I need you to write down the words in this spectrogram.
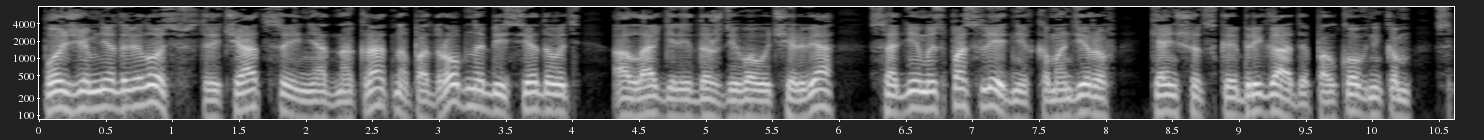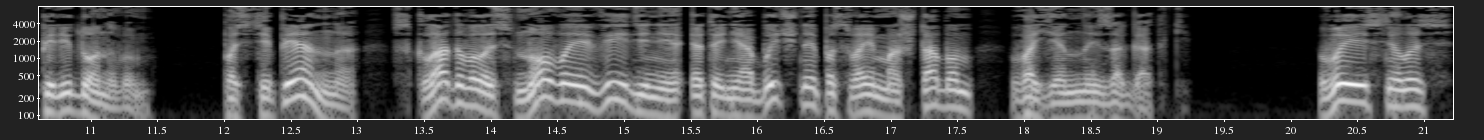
Позже мне довелось встречаться и неоднократно подробно беседовать о лагере дождевого червя с одним из последних командиров Кяньшицкой бригады, полковником Спиридоновым. Постепенно складывалось новое видение этой необычной по своим масштабам военной загадки. Выяснилось,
